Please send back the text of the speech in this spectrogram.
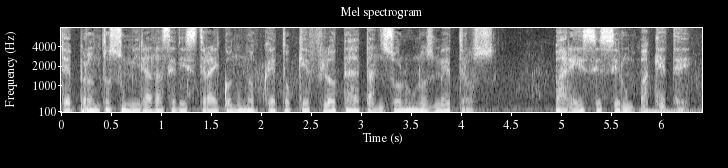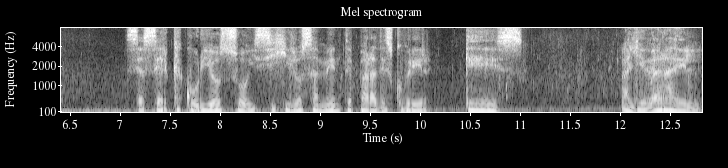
De pronto su mirada se distrae con un objeto que flota a tan solo unos metros. Parece ser un paquete. Se acerca curioso y sigilosamente para descubrir qué es. Al llegar a él,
